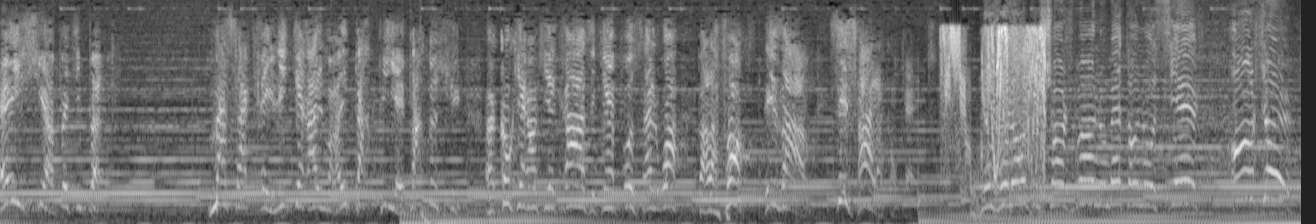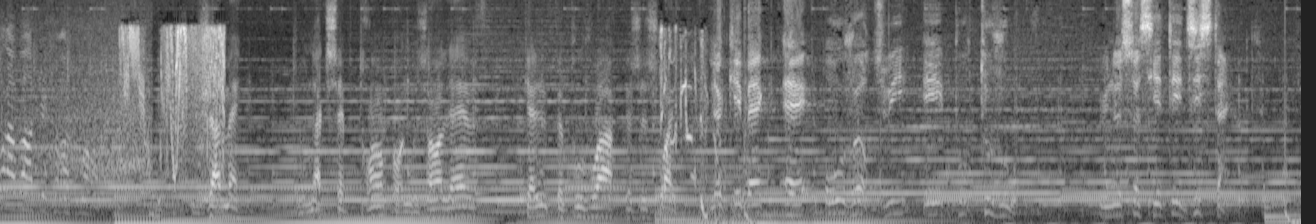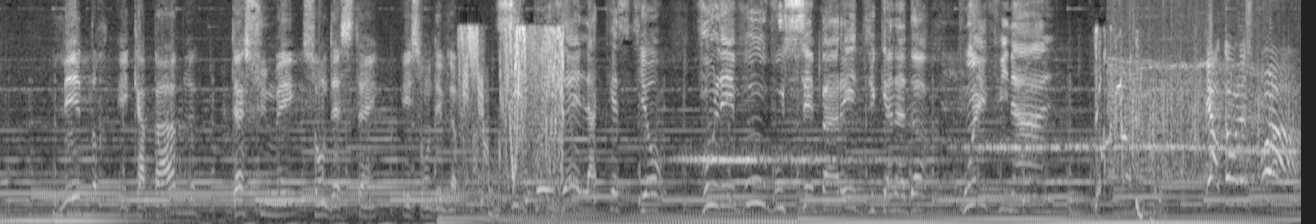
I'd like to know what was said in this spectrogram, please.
Et ici, un petit peuple, massacré, littéralement éparpillé par-dessus, un conquérant qui écrase et qui impose sa loi par la force des armes. C'est ça la conquête. Nous voulons du changement, nous mettons nos sièges en jeu pour avoir du changement. Jamais nous n'accepterons qu'on nous enlève quelque pouvoir que ce soit. Le Québec est aujourd'hui et pour toujours une société distincte, libre et capable d'assumer son destin et son développement. Se posait la question, voulez-vous vous séparer du Canada? Point final. Gardons l'espoir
